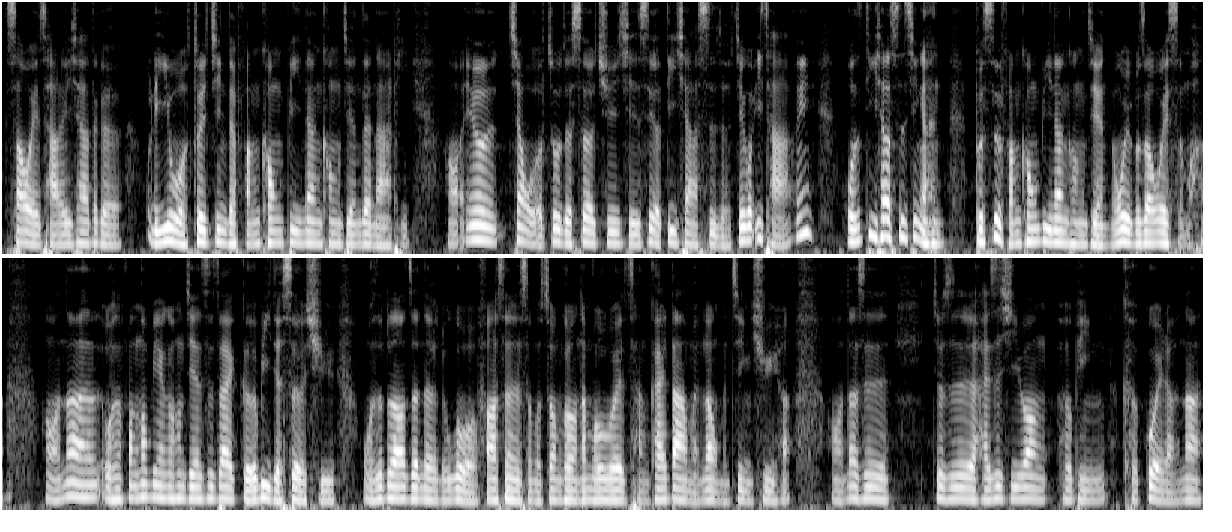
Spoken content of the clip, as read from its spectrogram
稍微查了一下这个离我最近的防空避难空间在哪里。哦，因为像我住的社区其实是有地下室的，结果一查，诶，我的地下室竟然不是防空避难空间，我也不知道为什么。哦，那我的防空避难空间是在隔壁的社区，我是不知道真的，如果发生了什么状况，他们会不会敞开大门让我们进去哈？哦，但是。就是还是希望和平可贵了，那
